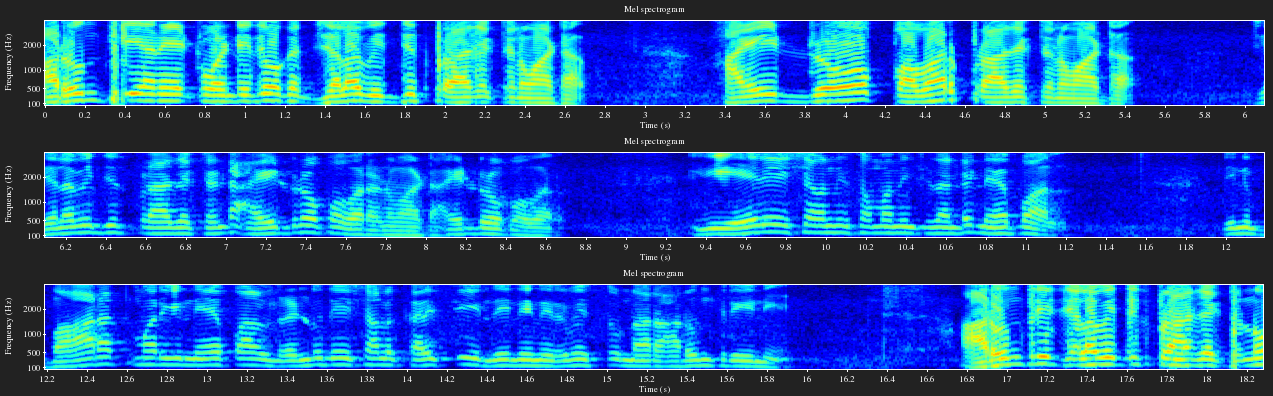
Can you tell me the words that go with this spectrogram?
అరుణ్ త్రీ అనేటువంటిది ఒక జల విద్యుత్ ప్రాజెక్ట్ అనమాట హైడ్రో పవర్ ప్రాజెక్ట్ అనమాట జల విద్యుత్ ప్రాజెక్ట్ అంటే హైడ్రో పవర్ అనమాట హైడ్రో పవర్. ఇది ఏ దేశానికి సంబంధించిందంటే నేపాల్. దీన్ని భారత్ మరియు నేపాల్ రెండు దేశాలు కలిసి దీన్ని నిర్మిస్తున్నారు అరుణ్ త్రీని. అరుణ్ త్రీ జల విద్యుత్ ప్రాజెక్టును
